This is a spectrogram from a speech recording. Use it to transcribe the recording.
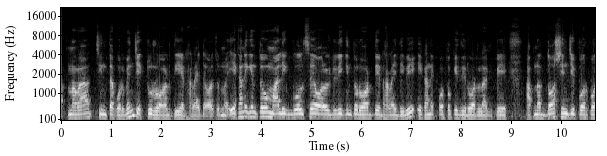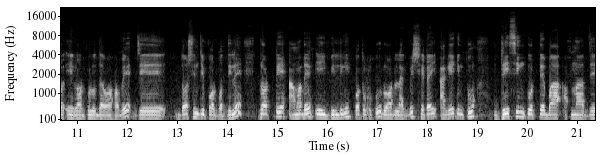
আপনারা চিন্তা করবেন যে একটু রড দিয়ে ঢালাই দেওয়ার জন্য। এখানে কিন্তু মালিক বলছে অলরেডি কিন্তু রড দিয়ে ঢালাই দিবে। এখানে কত কেজি রড লাগবে? আপনার দশ ইঞ্চি পর পর এই রডগুলো দেওয়া হবে। যে দশ ইঞ্চি পর পর দিলে রডটি আমাদের এই বিল্ডিংয়ে কতটুকু রড লাগবে সেটাই আগে কিন্তু ড্রেসিং করতে বা আপনার যে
